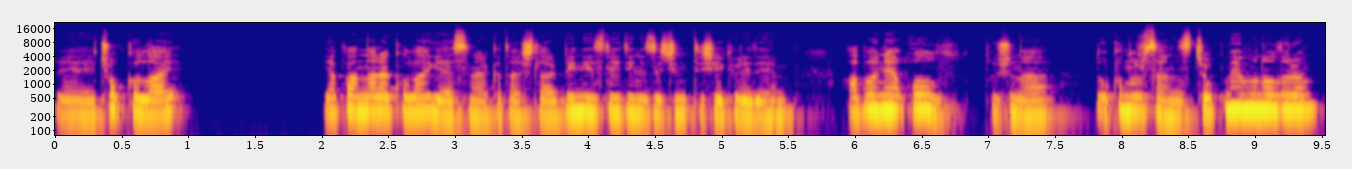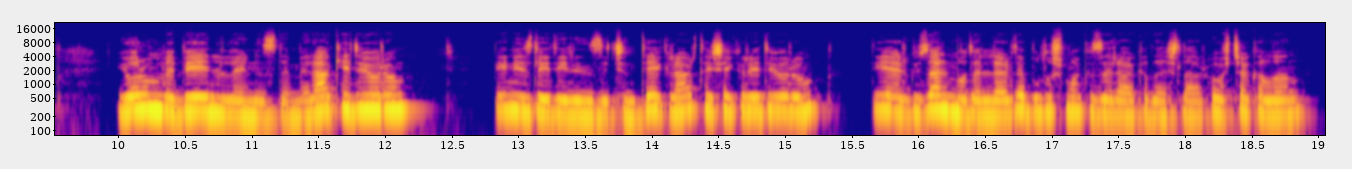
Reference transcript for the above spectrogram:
Ee, çok kolay. Yapanlara kolay gelsin arkadaşlar. Beni izlediğiniz için teşekkür ederim. Abone ol tuşuna dokunursanız çok memnun olurum. Yorum ve beğenilerinizi de merak ediyorum. Beni izlediğiniz için tekrar teşekkür ediyorum. Diğer güzel modellerde buluşmak üzere arkadaşlar. Hoşçakalın.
